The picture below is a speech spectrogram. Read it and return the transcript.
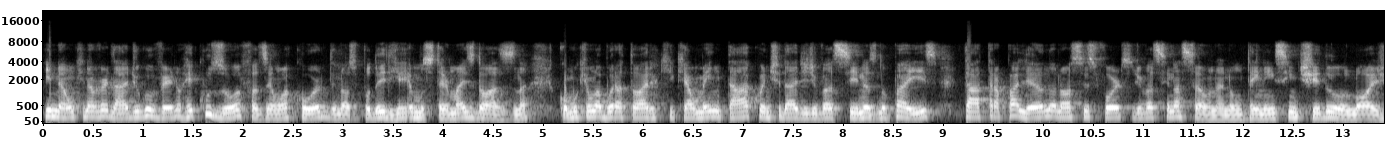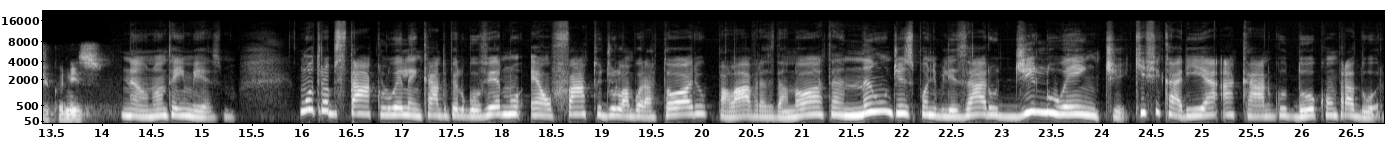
e não que, na verdade, o governo recusou fazer um acordo e nós poderíamos ter mais doses, né? Como que um laboratório que quer aumentar a quantidade de vacinas no país está atrapalhando o nosso esforço de vacinação, né? Não tem nem sentido lógico nisso. Não, não tem mesmo. Um outro obstáculo elencado pelo governo é o fato de o laboratório, palavras da nota, não disponibilizar o diluente que ficaria a cargo do comprador.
